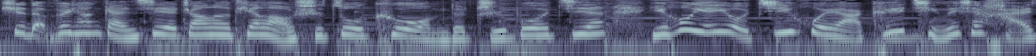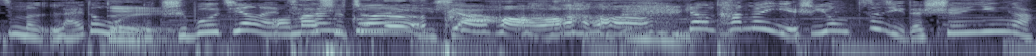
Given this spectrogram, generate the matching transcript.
是的，非常感谢张乐天老师做客我们的直播间，以后也有机会啊，可以请那些孩子们来到我们的直播间来哦那参是真的观一下，太好了让他们也是用自己的声音啊，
